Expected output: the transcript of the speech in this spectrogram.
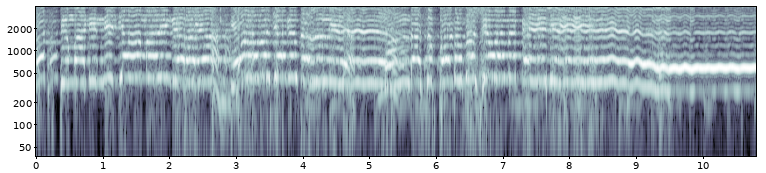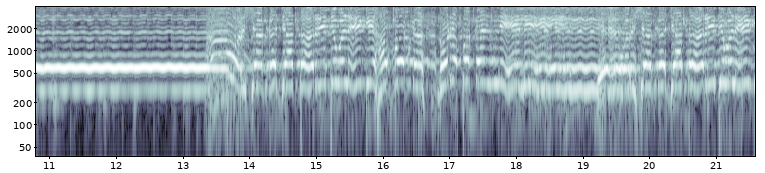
ಭಕ್ತಿ ಮಾಡಿ ನಿಜ ಮಾಳಿಂಗರಾಯ ನೋಡಪ್ಪ ಕಣ್ಣೀಲಿ ಏ ವರ್ಷಕ ಜಾತರಿ ದಿವಳಿಗೆ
